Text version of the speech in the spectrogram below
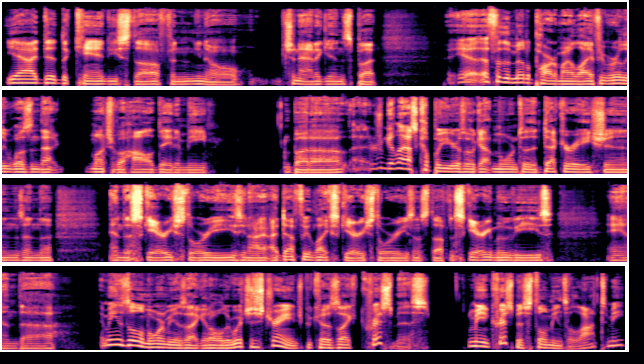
yeah, I did the candy stuff and, you know, shenanigans, but yeah, for the middle part of my life, it really wasn't that much of a holiday to me. But uh, the last couple years, I've got more into the decorations and the and the scary stories. You know, I, I definitely like scary stories and stuff and scary movies. And uh, it means a little more to me as I get older, which is strange because like Christmas, I mean, Christmas still means a lot to me.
